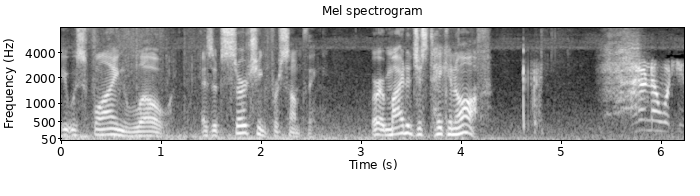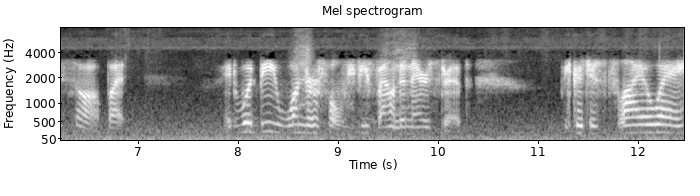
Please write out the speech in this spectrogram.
It was flying low, as if searching for something. Or it might have just taken off. I don't know what you saw, but it would be wonderful if you found an airstrip. We could just fly away.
